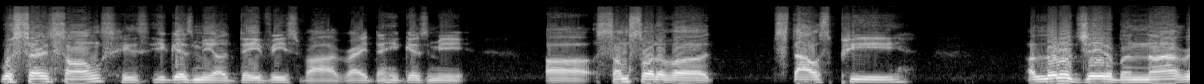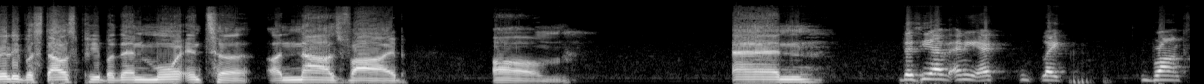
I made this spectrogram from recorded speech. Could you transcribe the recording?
with certain songs, he's he gives me a Dave East vibe, right? Then he gives me uh some sort of a Styles P, a little Jada, but not really, but Styles P, but then more into a Nas vibe. Um and Does he have any ex- like Bronx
